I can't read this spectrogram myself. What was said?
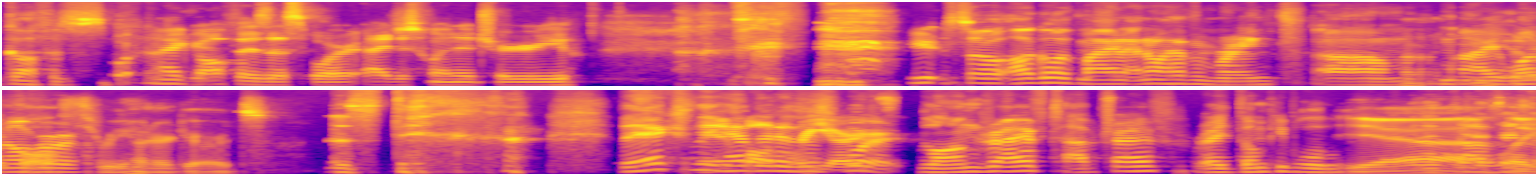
Golf is a sport. I agree. Golf is a sport. I just wanted to trigger you. so I'll go with mine. I don't have them ranked. Um, uh, my one over 300 yards. they actually they have that as a sport. Yards. Long drive, top drive, right? Don't people? Yeah, like,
